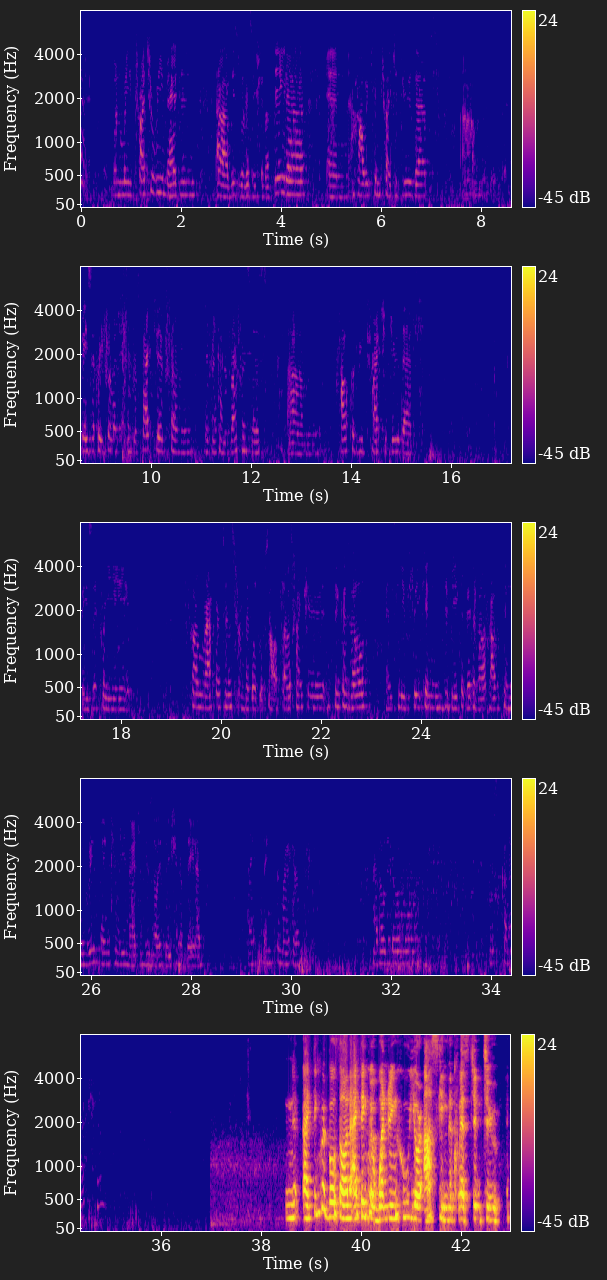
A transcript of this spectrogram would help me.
when we try to reimagine uh, visualization of data and how we can try to do that um, basically from a different perspective, from different kind of references, um, how could we try to do that basically from references from the global south. So I was trying to think as well and see if we can debate a bit about how we can rethink reimagine visualization of data. I think we might have had a little disconnection. I think we're both on. I think we're wondering who you're asking the question to.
